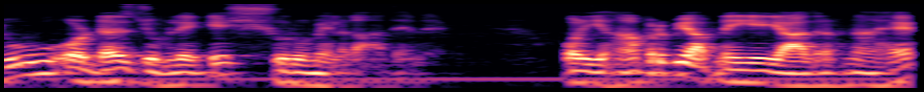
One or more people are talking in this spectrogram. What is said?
डू और डज जुमले के शुरू में लगा देना। है और यहाँ पर भी आपने ये याद रखना है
